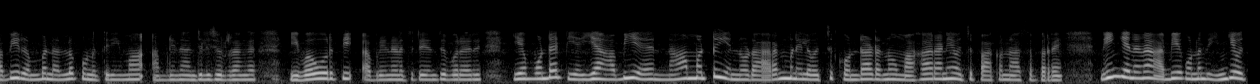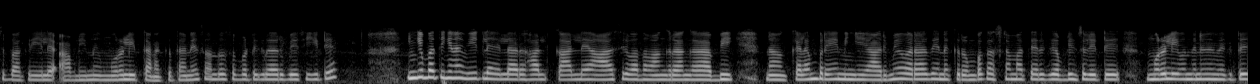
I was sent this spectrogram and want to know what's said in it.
அபி ரொம்ப நல்ல பொண்ணு தெரியுமா? அப்படின்னு அஞ்சலி சொல்கிறாங்க இவ ஒருத்தி அப்படின்னு நினச்சிட்டு எரிஞ்சு போகிறாரு என் பொண்டாட்டியை என் அபியை நான் மட்டும் என்னோட அரண்மனையில் வச்சு கொண்டாடணும் மகாராணியாக வச்சு பார்க்கணும்னு ஆசைப்பட்றேன். நீங்கள் என்னென்னா அபியை கொண்டு வந்து இங்கே வச்சு பார்க்குறீங்களே அப்படின்னு முரளி தனக்கு தானே சந்தோஷப்பட்டுக்கிறாரு பேசிக்கிட்டு. இங்கே பார்த்தீங்கன்னா வீட்டில் எல்லாரும் ஹால் காலைல ஆசீர்வாதம் வாங்குறாங்க அபி. நான் கிளம்புறேன் நீங்கள் யாருமே வராது எனக்கு ரொம்ப கஷ்டமாக தான் இருக்குது அப்படின்னு சொல்லிட்டு முரளி வந்து நின்றுக்கிட்டு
